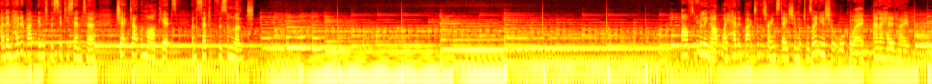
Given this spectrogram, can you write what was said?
I then headed back into the city centre, checked out the markets, and settled for some lunch. After filling up, I headed back to the train station, which was only a short walk away, and I headed home.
